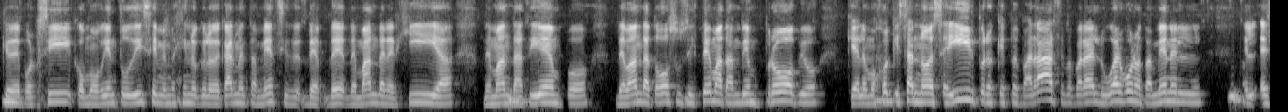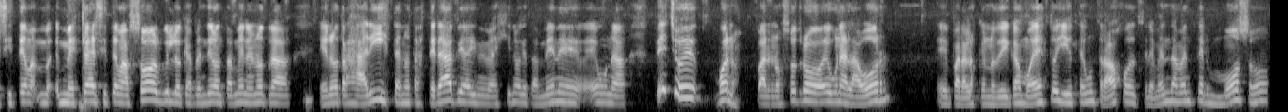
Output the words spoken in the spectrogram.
Que de por sí, como bien tú dices, me imagino que lo de Carmen también, de- de- demanda energía, demanda tiempo, demanda todo su sistema también propio, que a lo mejor quizás no es seguir, pero es que es prepararse, preparar el lugar. Bueno, también el, el, el sistema, mezclar el sistema Solvit, lo que aprendieron también en, otra, en otras aristas, en otras terapias, y me imagino que también es, es una. De hecho, es, bueno, para nosotros es una labor, eh, para los que nos dedicamos a esto, y este es un trabajo tremendamente hermoso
